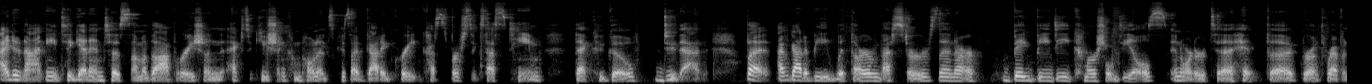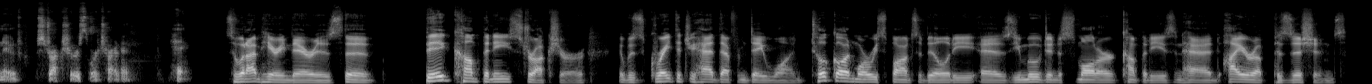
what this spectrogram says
I do not need to get into some of the operation execution components because I've got a great customer success team that could go do that. But I've got to be with our investors and our big BD commercial deals in order to hit the growth revenue structures we're trying to hit. So what I'm hearing there is the big company structure it was great that you had that from day one. Took on more responsibility as you moved into smaller companies and had higher up positions.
